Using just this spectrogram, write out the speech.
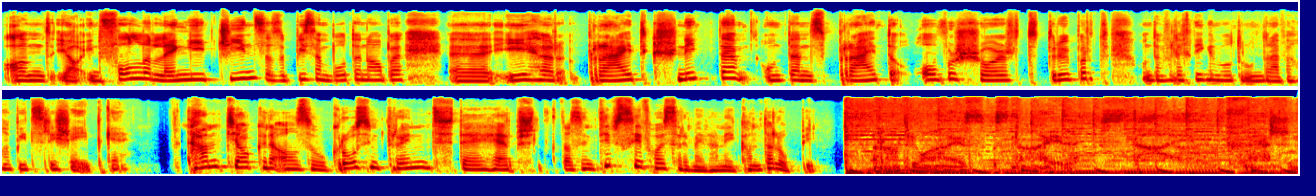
Und ja, in voller Länge Jeans, also bis am Boden runter, äh, eher breit geschnitten und dann das breite Overshirt drüber und dann vielleicht irgendwo drunter einfach noch ein bisschen Shape geben. Die Hemdjacken also gross im Trend der Herbst. Das sind Tipps von unserer Melanie Cantaluppi. Radio 1 Style. Style. Fashion.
